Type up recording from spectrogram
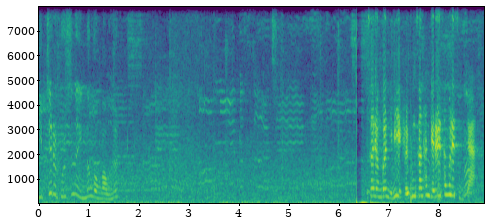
입지를 볼 수는 있는 건가 오늘? 부사령관님이 별풍선 한 개를 선물했습니다.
